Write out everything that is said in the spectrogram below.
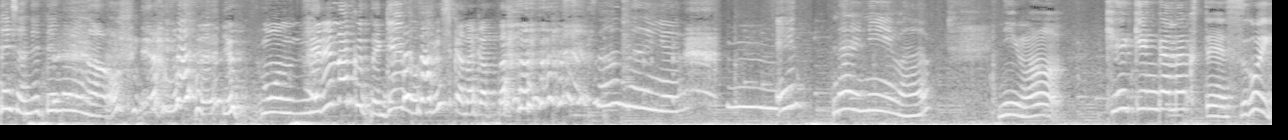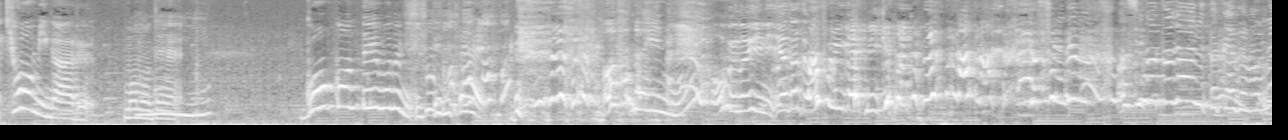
らでしょ寝てないの。いやもう寝れなくてゲームをするしかなかった。そうなんや。え第2位は2位は経験がなくてすごい興味があるもので。何合コンっていうものに行ってみたい。オフの日に？オフの日に。いやだってオフ以外に行けなくなる。お仕事があるとかでもね。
